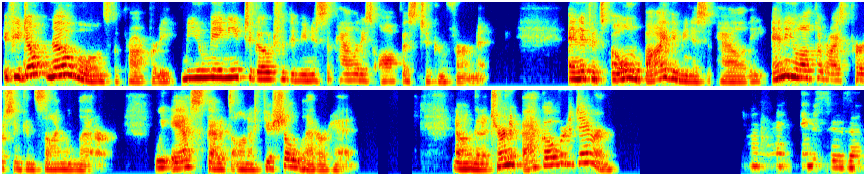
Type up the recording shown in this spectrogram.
If you don't know who owns the property, you may need to go to the municipality's office to confirm it. And if it's owned by the municipality, any authorized person can sign the letter. We ask that it's on official letterhead. Now I'm going to turn it back over to Darren. All right, thanks, Susan.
